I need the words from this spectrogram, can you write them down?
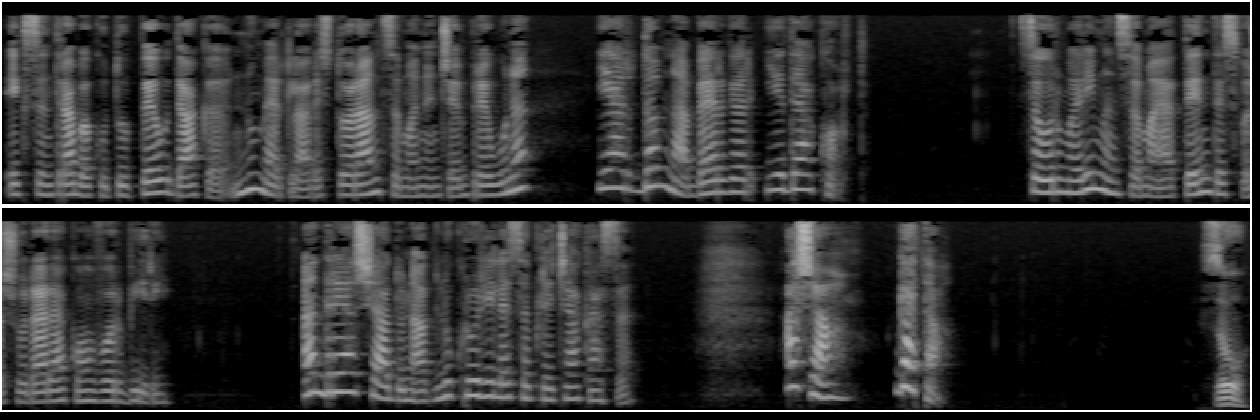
Ex întreabă cu tupeu dacă nu merg la restaurant să mănânce împreună, iar doamna Berger e de acord. Să urmărim însă mai atent desfășurarea convorbirii. Andreea și-a adunat lucrurile să plece acasă. Așa, gata. So.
